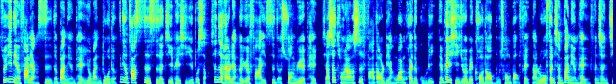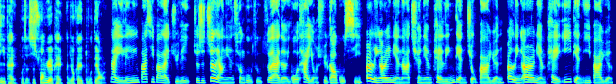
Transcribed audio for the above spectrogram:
所以一年发两次的半年配有蛮多的，一年发四次的季配息也不少，甚至还有两个月发一次的双月配。假设同样是发到两万块的股利，年配息就会被扣到补充保费。那如果分成半年配、分成季配或者是双月配，那就可以躲掉了。那以零零八七八来举例，就是这两年存股族最爱的国泰永续高股息，二零二一年呢、啊、全年配零点九八元，二零二二年配一点一八元，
